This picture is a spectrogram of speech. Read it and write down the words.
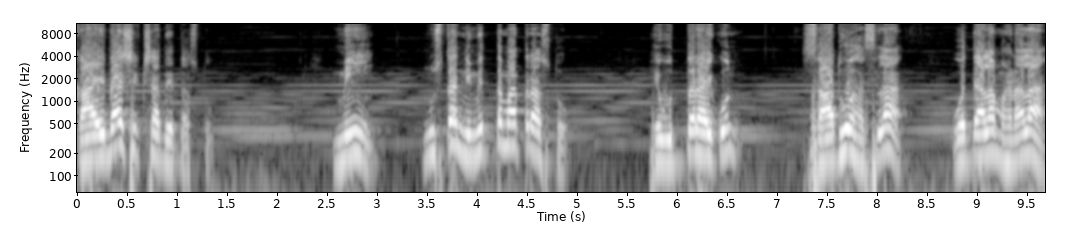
कायदा शिक्षा देत असतो. मी नुसता निमित्त मात्र असतो. हे उत्तर ऐकून साधू हसला व त्याला म्हणाला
